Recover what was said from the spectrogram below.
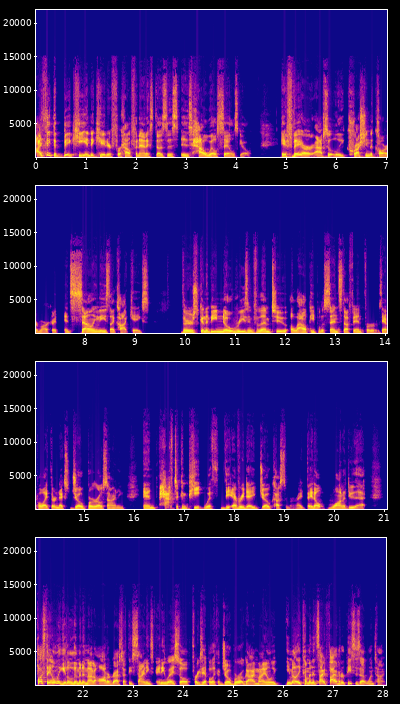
I think the big key indicator for how Fanatics does this is how well sales go. If they are absolutely crushing the card market and selling these like hotcakes, there's going to be no reason for them to allow people to send stuff in, for example, like their next Joe Burrow signing and have to compete with the everyday Joe customer, right? They don't want to do that. Plus, they only get a limited amount of autographs at these signings anyway. So, for example, like a Joe Burrow guy might only, he might only come in inside 500 pieces at one time.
